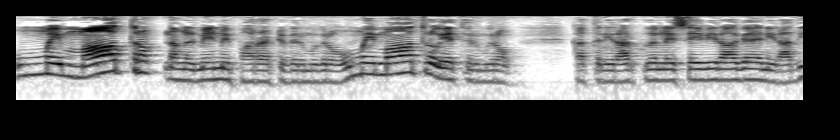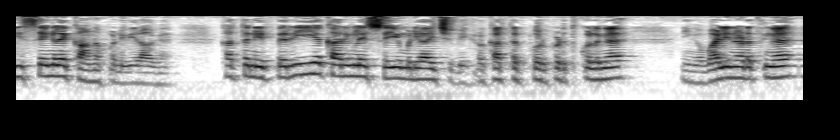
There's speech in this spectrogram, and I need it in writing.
உம்மை மாத்திரம் நாங்கள் மேன்மை பாராட்ட விரும்புகிறோம். உம்மை மாத்திரம் உயர்த்த விரும்புகிறோம். கத்த நீர் அற்புதங்களை செய்வீராக. நீர் அதிசயங்களை காண பண்ணுவீராக. கத்த நீர் பெரிய காரியங்களை செய்யும்படியாக சுபிக்கிறோம் கத்தர் பொறுப்படுத்திக் கொள்ளுங்க. நீங்க வழி நடத்துங்க.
